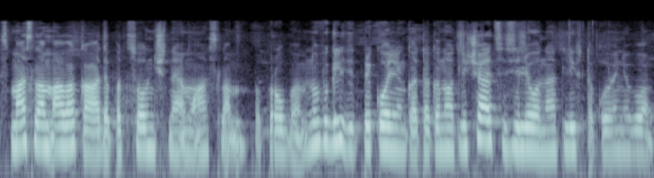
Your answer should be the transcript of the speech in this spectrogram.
С маслом авокадо, подсолнечное масло. Попробуем. Ну, выглядит прикольненько. Так оно отличается. Зеленый отлив такой у него.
